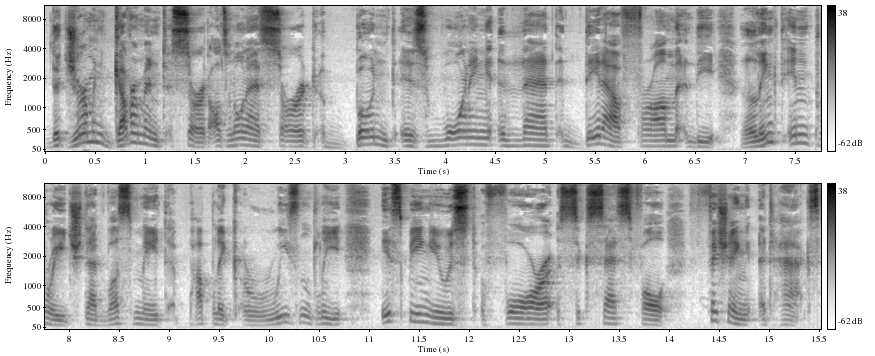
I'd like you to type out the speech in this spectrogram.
The German government CERT, also known as CERT Bund, is warning that data from the LinkedIn breach that was made public recently is being used for successful phishing attacks.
